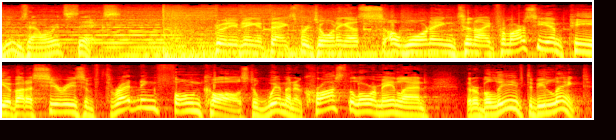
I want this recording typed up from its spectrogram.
News Hour at 6. Good evening and thanks for joining us. A warning tonight from RCMP about a series of threatening phone calls to women across the lower mainland that are believed to be linked.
